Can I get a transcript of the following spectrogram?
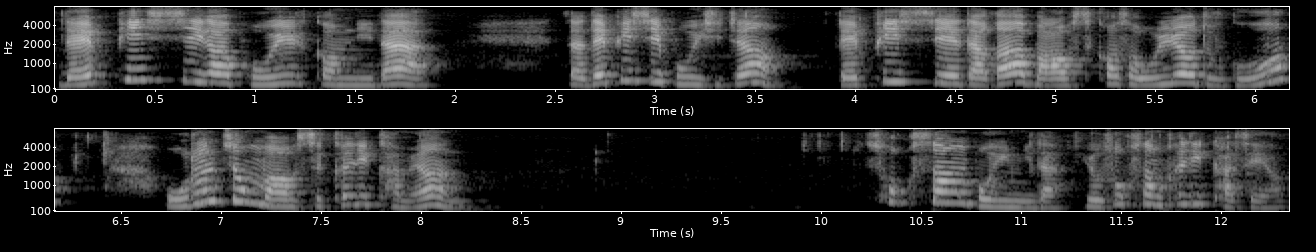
내 PC가 보일 겁니다. 자, 내 PC 보이시죠? 내 PC에다가 마우스 커서 올려두고 오른쪽 마우스 클릭하면 속성 보입니다. 요 속성 클릭하세요.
